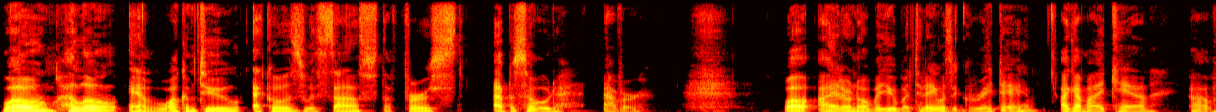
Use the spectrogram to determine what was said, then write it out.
Well, hello and welcome to Echoes with Sos, the first episode ever. Well, I don't know about you, but today was a great day. I got my can of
